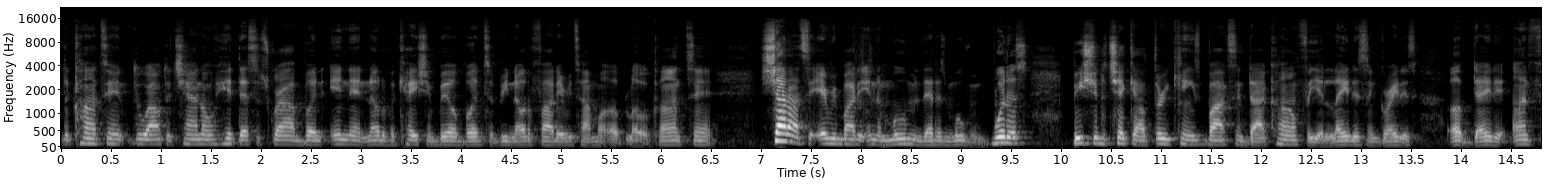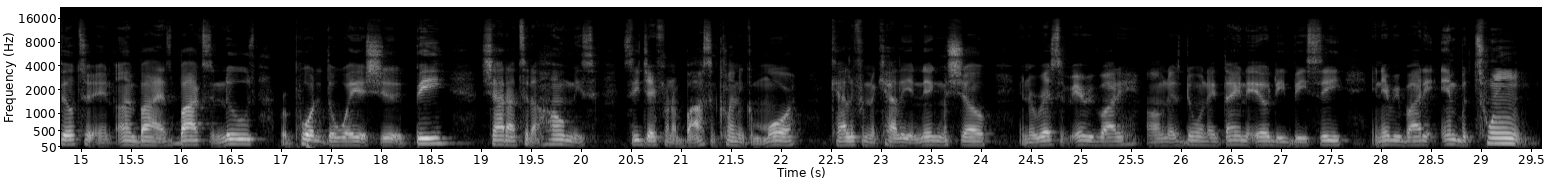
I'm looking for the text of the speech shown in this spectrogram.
the content throughout the channel, hit that subscribe button and that notification bell button to be notified every time I upload content. Shout out to everybody in the movement that is moving with us. Be sure to check out 3kingsboxing.com for your latest and greatest updated, unfiltered, and unbiased boxing news reported the way it should be. Shout out to the homies, CJ from the Boxing Clinic and more, Cali from the Cali Enigma Show, and the rest of everybody um, that's doing their thing, the LDBC, and everybody in between.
